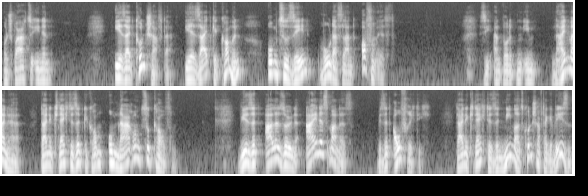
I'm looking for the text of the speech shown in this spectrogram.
und sprach zu ihnen, Ihr seid Kundschafter, ihr seid gekommen, um zu sehen, wo das Land offen ist. Sie antworteten ihm, Nein, mein Herr, deine Knechte sind gekommen, um Nahrung zu kaufen. Wir sind alle Söhne eines Mannes, wir sind aufrichtig. Deine Knechte sind niemals Kundschafter gewesen.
